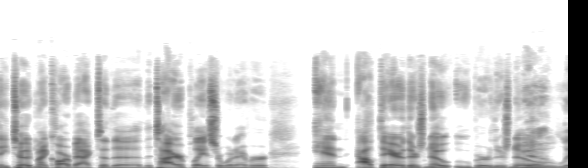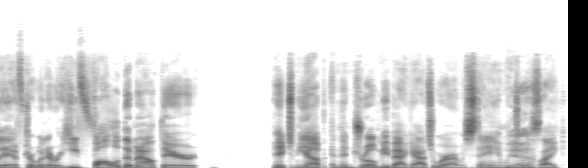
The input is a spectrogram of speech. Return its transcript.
they towed my car back to the, the tire place or whatever. And out there, there's no Uber, there's no Yeah. Lyft or whatever. He followed them out there, picked me up, and then drove me back out to where I was staying, which Yeah. was like,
